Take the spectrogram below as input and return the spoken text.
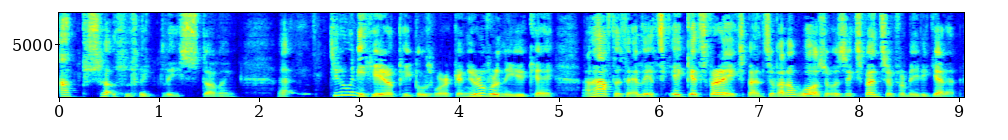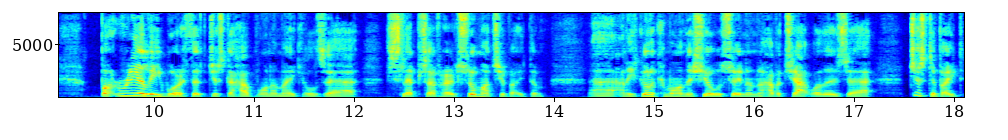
Absolutely stunning. Uh, you know when you hear people's work and you're over in the UK and have to say it's, it gets very expensive and it was, it was expensive for me to get it, but really worth it just to have one of Michael's uh, slips. I've heard so much about them uh, and he's going to come on the show soon and have a chat with us uh, just about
